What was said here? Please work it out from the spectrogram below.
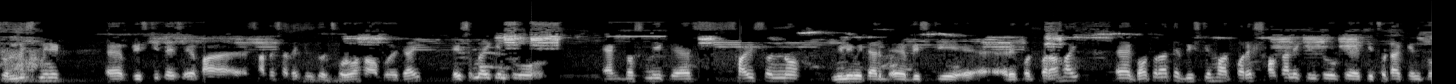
চল্লিশ মিনিট বৃষ্টিতে সাথে সাথে কিন্তু ঝোড়ো হাওয়া বয়ে যায়। এই সময় কিন্তু এক দশমিক ছয় শূন্য মিলিমিটার বৃষ্টি রেকর্ড করা হয়। গত রাতে বৃষ্টি হওয়ার পরে সকালে কিন্তু কিছুটা কিন্তু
